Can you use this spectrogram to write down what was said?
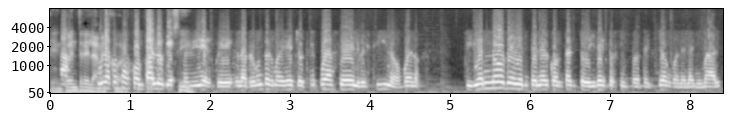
que encuentre la Ah, una mejor. cosa, Juan Pablo, que Sí. me olvidé, que la pregunta que me habéis hecho, ¿qué puede hacer el vecino? Bueno, si bien no deben tener contacto directo sin protección con el animal,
